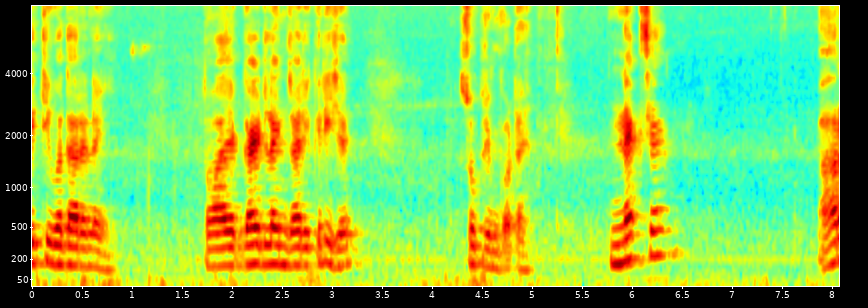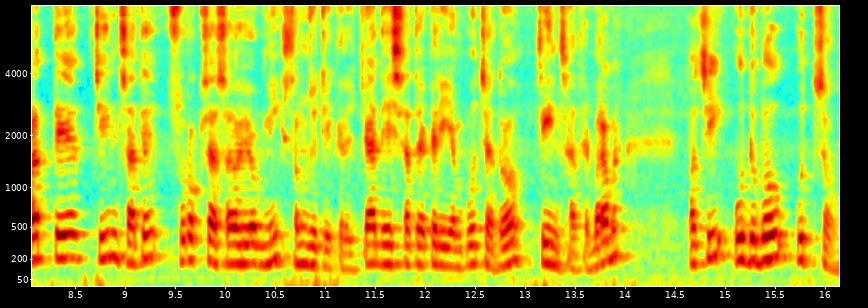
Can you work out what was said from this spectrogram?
એથી વધારે નહીં. તો આ એક ગાઈડલાઇન જારી કરી છે સુપ્રીમ કોર્ટે. નેક્સ્ટ છે, ભારતે ચીન સાથે સુરક્ષા સહયોગની સમજૂતી કરી. કયા દેશ સાથે કરી એમ પૂછે તો ચીન સાથે, બરાબર? પછી ઉદ્ભવ ઉત્સવ.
